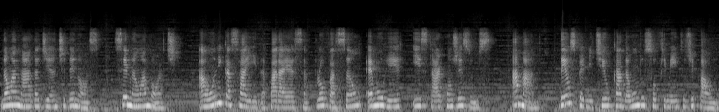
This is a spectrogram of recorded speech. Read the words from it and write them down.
não há nada diante de nós, senão a morte. A única saída para essa provação é morrer e estar com Jesus. Amado, Deus permitiu cada um dos sofrimentos de Paulo,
